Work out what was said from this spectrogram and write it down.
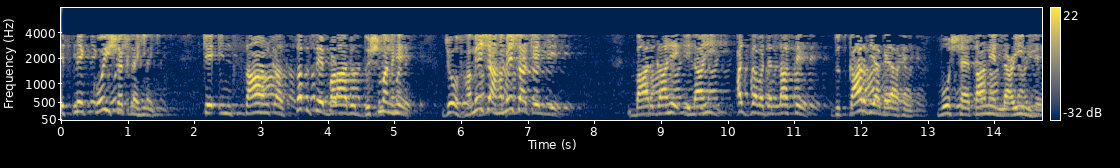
اس میں کوئی شک نہیں کہ انسان کا سب سے بڑا جو دشمن ہے، جو ہمیشہ ہمیشہ کے لیے بارگاہ الہی عز و جلہ سے دتکار دیا گیا ہے، وہ شیطان لعین ہے۔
